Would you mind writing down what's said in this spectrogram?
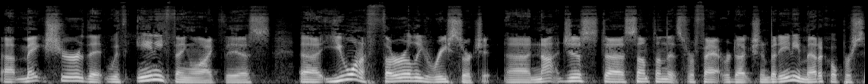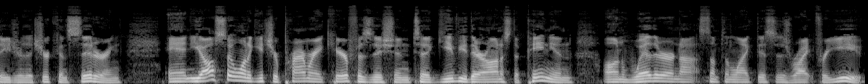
uh, make sure that with anything like this, uh, you want to thoroughly research it, uh, not just uh, something that's for fat reduction, but any medical procedure that you're considering. And you also want to get your primary care physician to give you their honest opinion on whether or not something like this is right for you.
